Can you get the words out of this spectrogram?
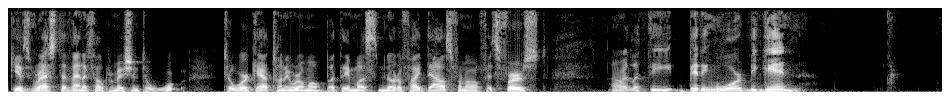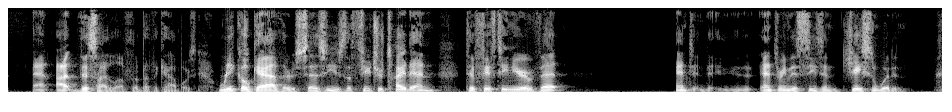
gives rest of NFL permission to wor- to work out Tony Romo, but they must notify Dallas front office first. All right, let the bidding war begin. And I, this I love about the Cowboys. Rico Gathers says he is the future tight end to 15 year vet ent- entering this season, Jason Witten.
